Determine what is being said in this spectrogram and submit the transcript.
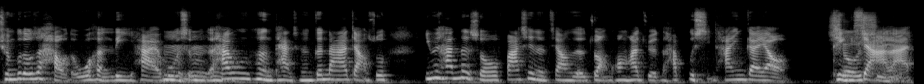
全部都是好的，我很厉害或者什么的，嗯嗯嗯，他会很坦诚跟大家讲说，因为他那时候发现了这样子的状况，他觉得他不行，他应该要停下来。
